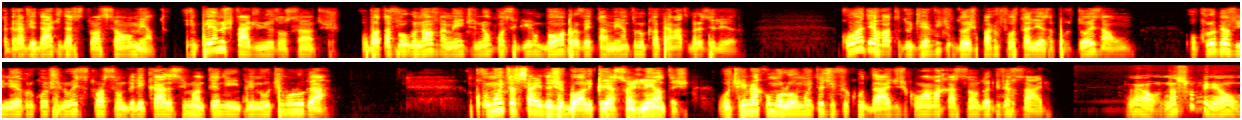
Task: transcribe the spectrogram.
a gravidade da situação aumenta. Em pleno estádio Newton Santos, o Botafogo novamente não conseguiu um bom aproveitamento no Campeonato Brasileiro. Com a derrota do dia 22 para o Fortaleza por 2 a 1, o clube alvinegro continua em situação delicada, se mantendo em penúltimo lugar. Com muitas saídas de bola e criações lentas, o time acumulou muitas dificuldades com a marcação do adversário. Léo, na sua opinião,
